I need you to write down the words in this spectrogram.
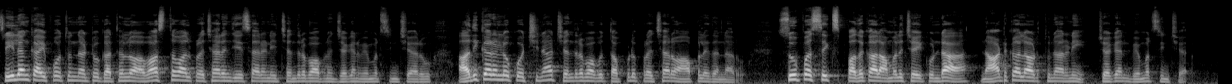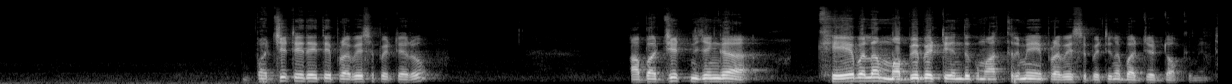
శ్రీలంక అయిపోతుందంటూ గతంలో అవాస్తవాలు ప్రచారం చేశారని చంద్రబాబును జగన్ విమర్శించారు. అధికారంలోకి వచ్చినా చంద్రబాబు తప్పుడు ప్రచారం ఆపలేదన్నారు. సూపర్ సిక్స్ పథకాలు అమలు చేయకుండా నాటకాలు ఆడుతున్నారని జగన్ విమర్శించారు. బడ్జెట్ ఏదైతే ప్రవేశపెట్టారో ఆ బడ్జెట్ నిజంగా కేవలం మభ్యపెట్టేందుకు మాత్రమే ప్రవేశపెట్టిన బడ్జెట్ డాక్యుమెంట్.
